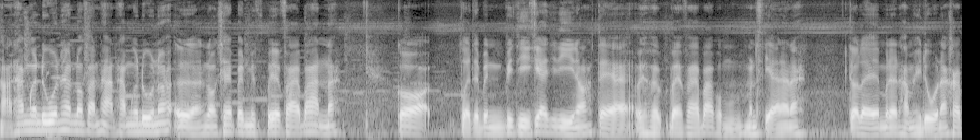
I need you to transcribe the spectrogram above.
หาทำกันดูนะครับลองสรรหาทำกันดูเนาะเออลองใช้เป็นไวไฟบ้านนะ ก็เผื่อจะเป็นวิธีแก้ที่ดีเนาะแต่ไวไฟบ้านผมมันเสียนะนะก็เลยไม่ได้ทำให้ดูนะครับ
